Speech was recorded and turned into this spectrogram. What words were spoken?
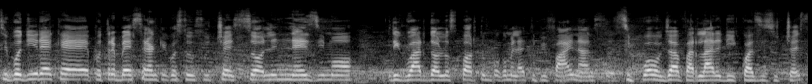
Si può dire che potrebbe essere anche questo un successo, l'ennesimo riguardo allo sport un po' come la TP Finance? Si può già parlare di quasi successo?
